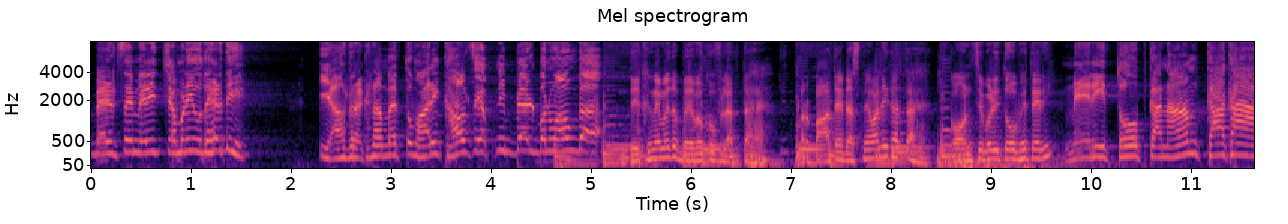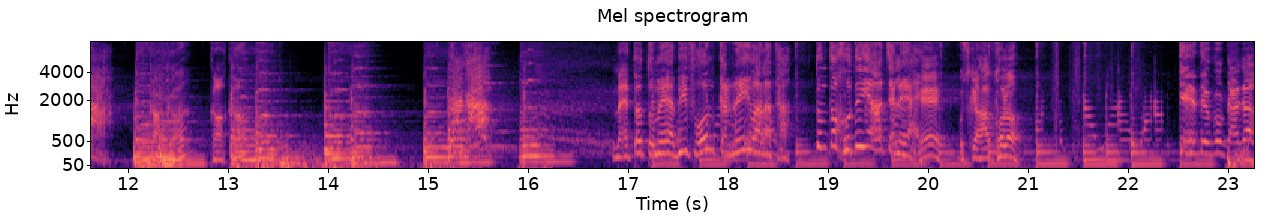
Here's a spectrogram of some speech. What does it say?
बेल्ट से मेरी चमड़ी उधेड़ दी। याद रखना मैं तुम्हारी खाल से अपनी बेल्ट बनवाऊँगा। दिखने में तो बेवकूफ़ लगता है और बातें डसने वाली करता है। कौन सी बड़ी तोप है तेरी? मेरी तोप का नाम काका। काका? काका? काका? मैं तो तुम्हें अभी फ़ोन करने ही वाला था। तुम तो खुद ही यहाँ चले आए। उसके हाथ खोलो। ये देखो काका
